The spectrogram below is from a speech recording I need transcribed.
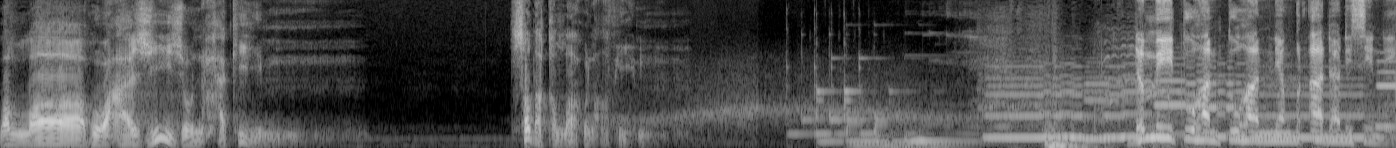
والله عزيز حكيم. صدق الله العظيم. Demi Tuhan-Tuhan yang berada di sini,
